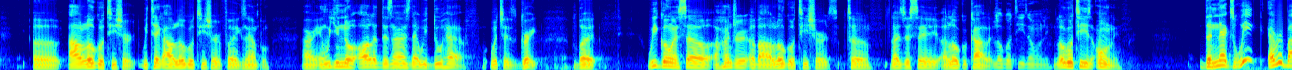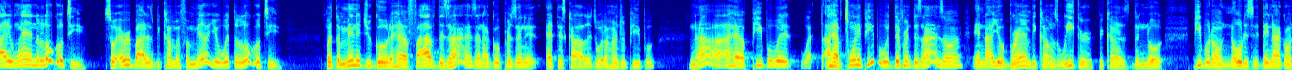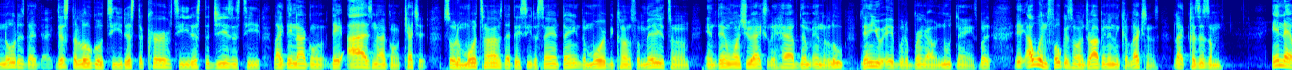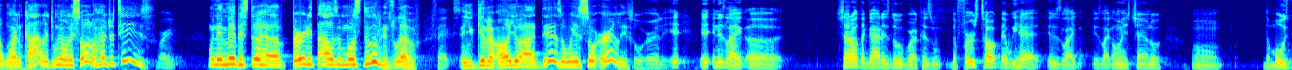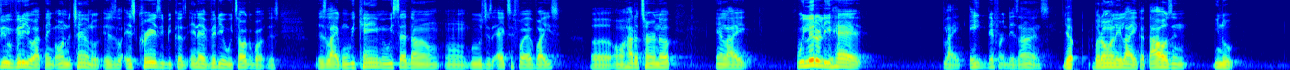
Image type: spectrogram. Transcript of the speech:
uh, our logo T-shirt. We take our logo T-shirt for example. All right, and we, you know all the designs that we do have, which is great, but we go and sell a hundred of our logo T-shirts to let's just say a local college. Logo tees only. Logo tees only. The next week, everybody wearing the logo tee. So everybody's becoming familiar with the logo tee. But the minute you go to have five designs and I go present it at this college with 100 people, now I have people with what I have 20 people with different designs on and now your brand becomes weaker because the note people don't notice it. They're not gonna notice that this the logo T, this the curve T, this the Jesus T. Like they not gonna, their eyes not gonna catch it. So the more times that they see the same thing, the more it becomes familiar to them. And then once you actually have them in the loop, then you're able to bring out new things. But it, I wouldn't focus on dropping any collections, like cause it's a, in that one college we only sold hundred T's Right. when they maybe still have thirty thousand more students left. Facts. And you giving all your ideas away so early. so early. It, it and it's like uh shout out the guy that's dude, bro, cuz the first talk that we had is like is like on his channel um the most viewed video I think on the channel is it's crazy because in that video we talk about this. It's like when we came and we sat down, um, we was just asking for advice uh, on how to turn up, and like we literally had like eight different designs Yep. But only like a thousand, you know,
